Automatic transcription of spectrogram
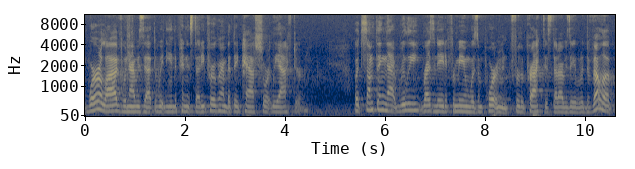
were alive when I was at the Whitney Independent Study Program, but they passed shortly after. But something that really resonated for me and was important for the practice that I was able to develop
